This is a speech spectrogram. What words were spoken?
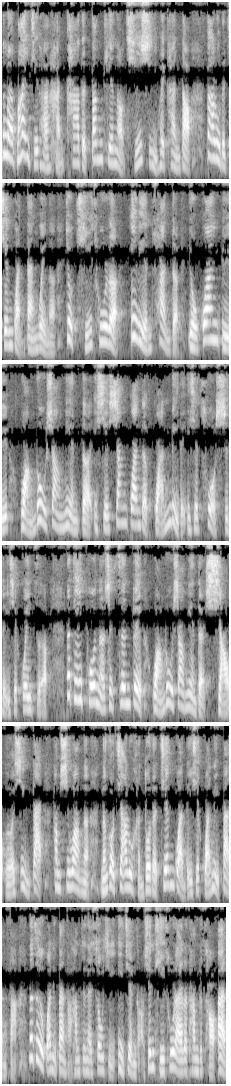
那么蚂蚁集团喊卡的当天呢，其实你会看到大陆的监管单位呢，就提出了一连串的有关于网络上面的一些相关的管理的一些措施的一些规则。那第一波呢，是针对网络上面的小额信贷，他们希望呢能够加入很多的监管的一些管理办法。那这个管理办法，他们正在收集意见稿，先提出来了他们的草案，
